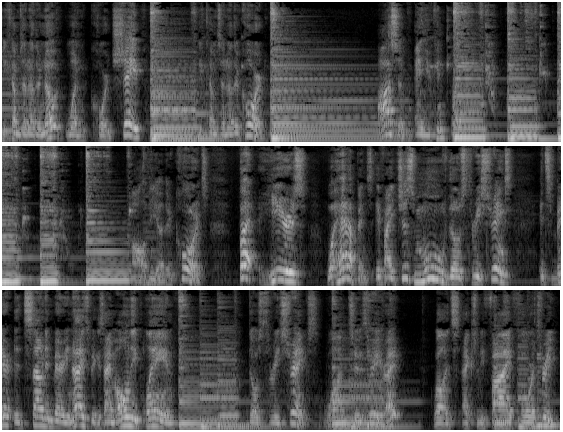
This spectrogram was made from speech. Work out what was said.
becomes another note, one chord shape becomes another chord. Awesome. And you can play all the other chords. But here's what happens. If I just move those three strings, it's it's sounding very nice because I'm only playing those three strings. One, two, three, right? Well, it's actually five, four, three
